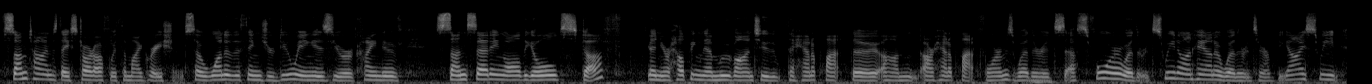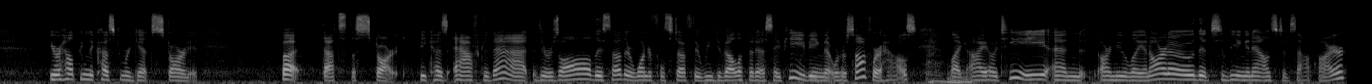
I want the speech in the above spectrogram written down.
sometimes they start off with the migration. So, one of the things you're doing is you're kind of sunsetting all the old stuff and you're helping them move on to the HANA plat, the, um, our HANA platforms, whether mm-hmm. it's S4, whether it's Suite on HANA, whether it's our BI Suite. You're helping the customer get started. But that's the start, because after that, there's all this other wonderful stuff that we develop at SAP, being that mm-hmm. we're a software house, mm-hmm. like IoT and our new Leonardo that's being announced at Sapphire.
